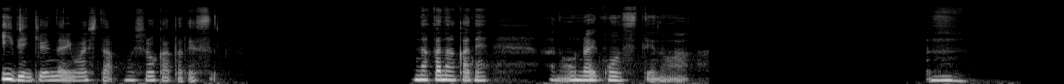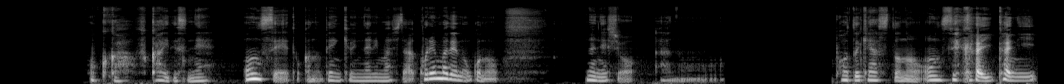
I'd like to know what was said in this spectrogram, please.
いい勉強になりました。面白かったです。なかなかね、あの、オンラインコースっていうのは、うん、奥が深いですね。音声とかの勉強になりました。これまでのこの、何でしょう、あの、ポッドキャストの音声がいかに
